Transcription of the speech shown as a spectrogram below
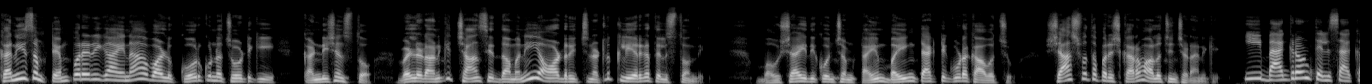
కనీసం టెంపరీగా అయినా వాళ్ళు కోరుకున్న చోటికి కండిషన్స్తో వెళ్ళడానికి ఛాన్స్ ఇద్దామని ఆర్డర్ ఇచ్చినట్లు క్లియర్గా తెలుస్తోంది. బహుశా ఇది కొంచెం టైం బయింగ్ టాక్టిక్ కూడా కావచ్చు. శాశ్వత పరిష్కారం ఆలోచించడానికి. ఈ బ్యాక్గ్రౌండ్ తెలిసాక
